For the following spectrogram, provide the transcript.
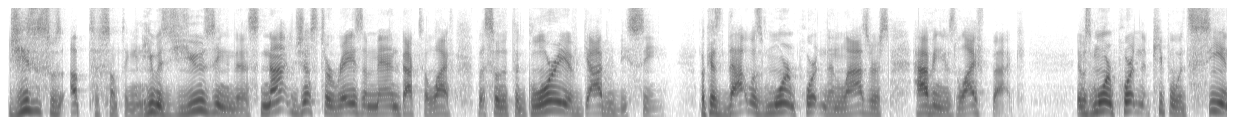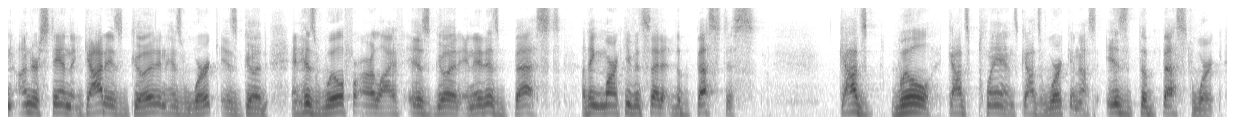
Jesus was up to something, and he was using this not just to raise a man back to life, but so that the glory of God would be seen because that was more important than Lazarus having his life back. It was more important that people would see and understand that God is good and his work is good and his will for our life is good and it is best. I think Mark even said it the bestest. God's will, God's plans, God's work in us is the best work,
